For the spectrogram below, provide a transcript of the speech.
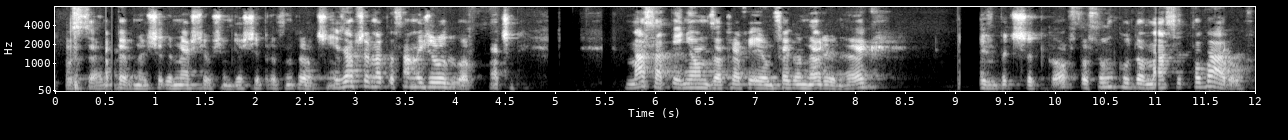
Polsce na pewno 17-80% rocznie. Zawsze ma to samo źródło. Znaczy masa pieniądza trafiającego na rynek zbyt szybko w stosunku do masy towarów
